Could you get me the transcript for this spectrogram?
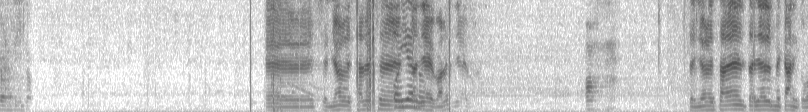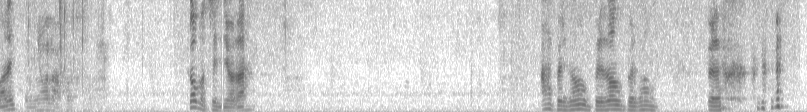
perdido. Eh, señor, está en el Pues yo no. taller, ¿vale? Ah, Señor, está en el taller mecánico, ¿vale? señora, por favor. ¿Cómo, señora? Ah, perdón, perdón, perdón. Perdón.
